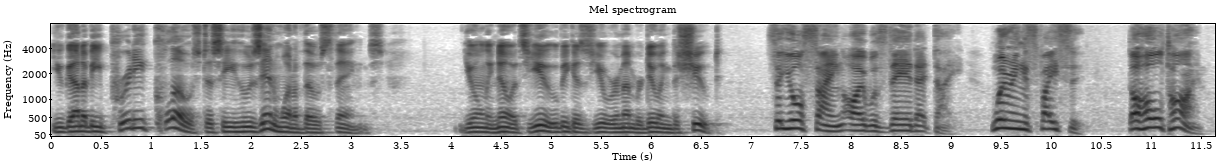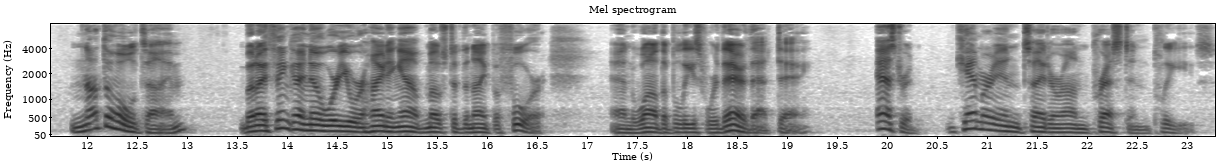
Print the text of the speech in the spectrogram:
you gotta be pretty close to see who's in one of those things. You only know it's you because you remember doing the shoot. So you're saying I was there that day, wearing a spacesuit, the whole time? Not the whole time, but I think I know where you were hiding out most of the night before, and while the police were there that day. Astrid, camera in tighter on Preston, please.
